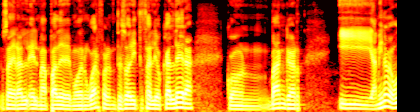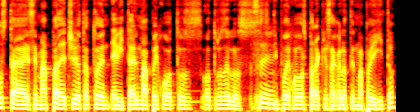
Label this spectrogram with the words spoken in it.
O sea, era el, mapa de Modern Warfare. Entonces ahorita salió Caldera con Vanguard. Y a mí no me gusta ese mapa. De hecho, yo trato de evitar el mapa y juego otros, otros de los este tipo de juegos para que salga el mapa viejito.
